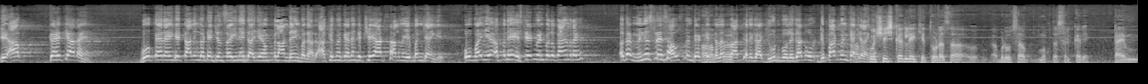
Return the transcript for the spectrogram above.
कि आप कह क्या रहे हैं। वो कह रहे हैं कि कॉलिंग अटेंशन सही नहीं था ये हम प्लान नहीं बना रहे। आखिर में कह रहे हैं कि छह आठ साल में ये बन जाएँगे। ओ भाई ये अपने स्टेटमेंट पे तो कायम रहे। अगर मिनिस्टर इस हाउस में बैठ के गलत बात करेगा झूठ बोलेगा तो डिपार्टमेंट क्या चलाएगा? कोशिश कर ले कि थोड़ा सा अबड़ो साहब मुख्तसर करे। टाइम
